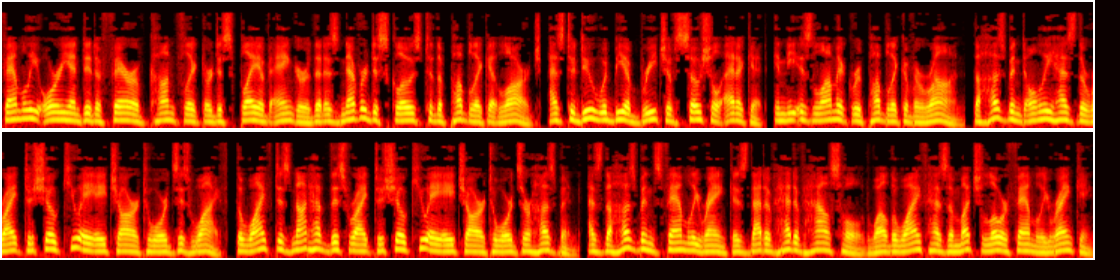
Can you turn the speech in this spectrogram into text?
family-oriented affair of conflict or display of anger that is never disclosed to the public at large, as to do would be a breach of social etiquette. In the Islamic Republic of Iran, the husband only has the right to show Qahr towards his wife, the wife does not have this right to show Qahr towards her husband, as the husband's family rank is that of head of household while the wife has a much much lower family ranking.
